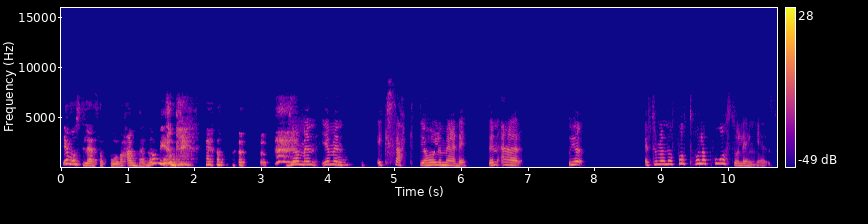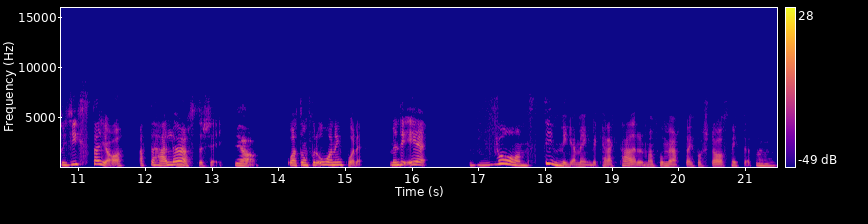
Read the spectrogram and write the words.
jag måste läsa på, vad handlar det om egentligen? ja men, ja men mm. exakt, jag håller med dig. Den är, och jag, eftersom den har fått hålla på så länge så gissar jag att det här mm. löser sig. Ja. Och att de får ordning på det. Men det är vansinniga mängder karaktärer man får möta i första avsnittet. Mm.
